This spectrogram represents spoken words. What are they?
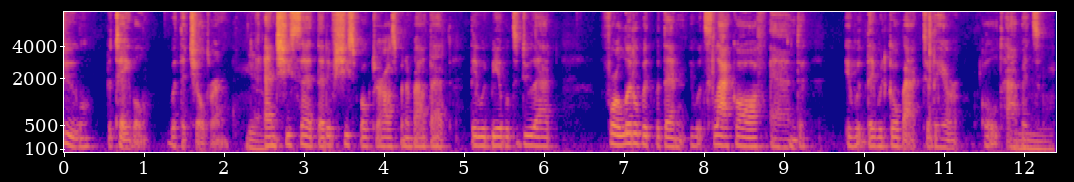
to the table with the children. Yeah. And she said that if she spoke to her husband about that, they would be able to do that for a little bit, but then it would slack off and it would they would go back to their old habits. Mm.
